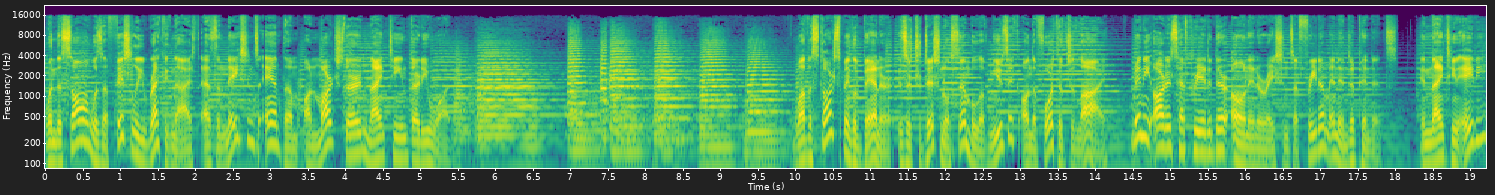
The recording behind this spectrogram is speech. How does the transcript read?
when the song was officially recognized as the nation's anthem on March 3, 1931. While the Star Spangled Banner is a traditional symbol of music on the 4th of July, many artists have created their own iterations of freedom and independence. In 1980,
